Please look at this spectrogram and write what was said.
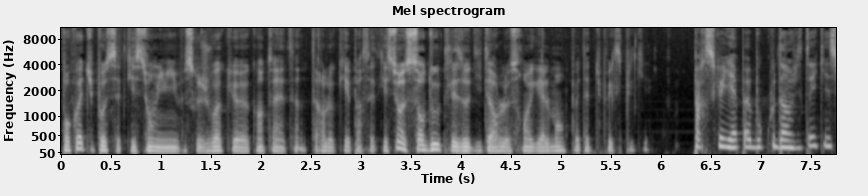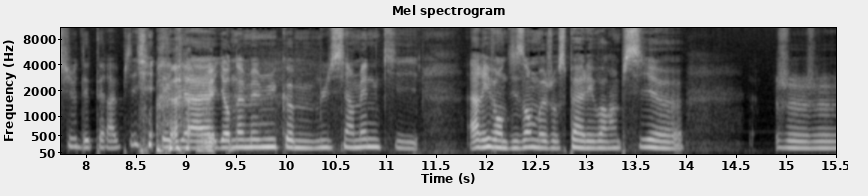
Pourquoi tu poses cette question, Mimi? Parce que je vois que quand tu es interloqué par cette question, et sans doute les auditeurs le seront également, peut-être tu peux expliquer. Parce qu'il n'y a pas beaucoup d'invités qui suivent des thérapies. Et il y, Oui. en a même eu comme Lucien Men qui arrive en disant Moi, j'ose pas aller voir un psy. euh, je,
